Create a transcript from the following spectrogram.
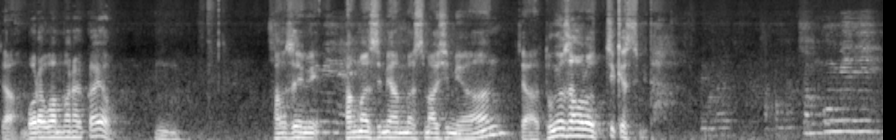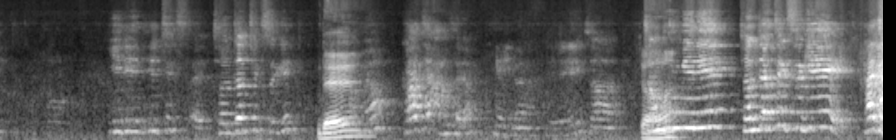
자 뭐라고 한번 할까요? 음. 방 선생님이 박만 스님이 한 말씀 하시면 자 동영상으로 찍겠습니다. 전 국민이 1인 1책 전자책 쓰기? 네. 그러면? 네. 자. 전 국민이 전자책 쓰기 가자!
